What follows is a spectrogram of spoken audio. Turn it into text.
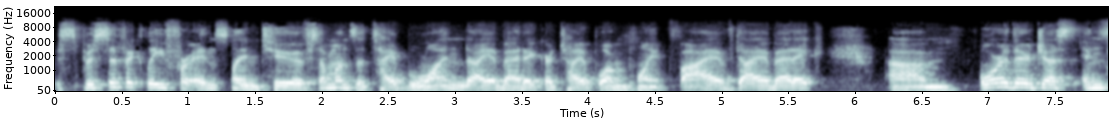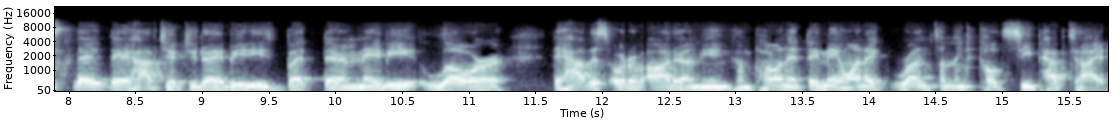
specifically for insulin too if someone's a type 1 diabetic or type 1.5 diabetic um, or they're just in, they, they have type 2 diabetes but they're maybe lower they have this sort of autoimmune component they may want to run something called c-peptide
